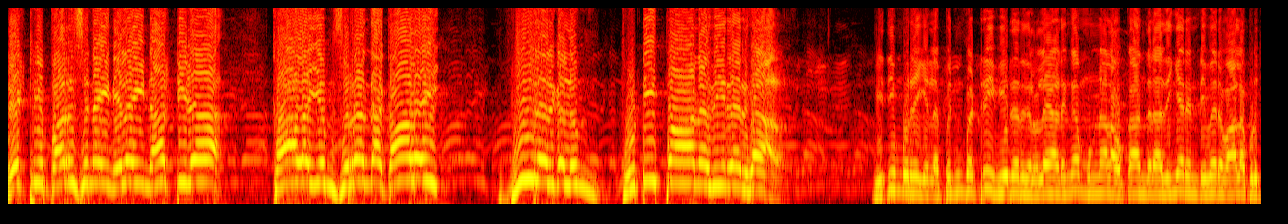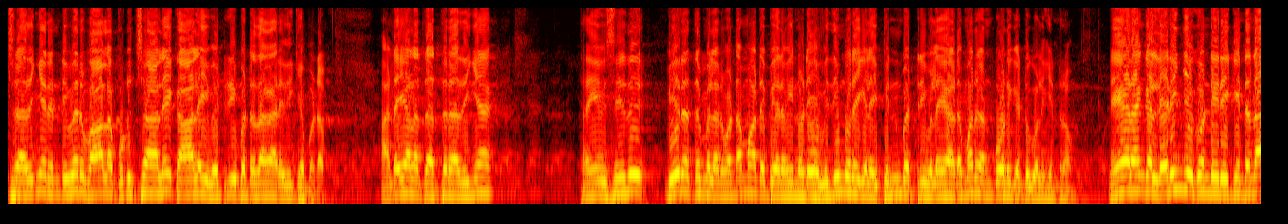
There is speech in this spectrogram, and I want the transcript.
வெற்றி பரிசினை நிலை நாட்டிட காலையும் சிறந்த காலை வீரர்களும் துடிப்பான வீரர்கள். விதிமுறைகளை பின்பற்றி வீரர்கள் விளையாடுங்க. முன்னால் உட்காந்துடாதீங்க ரெண்டு பேர் வாழை பிடிச்சிடாதீங்க. ரெண்டு பேர் வாழை பிடிச்சாலே காலை வெற்றி பெற்றதாக அறிவிக்கப்படும். அடையாளத்தை தத்துறாதீங்க. தயவு செய்து வீரத்தமிழர் வடமாட்டு பேரவையினுடைய விதிமுறைகளை பின்பற்றி விளையாடுமாறு அன்போடு கேட்டுக்கொள்கின்றோம். நேரங்கள் நெருங்கி கொண்டிருக்கின்றன.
